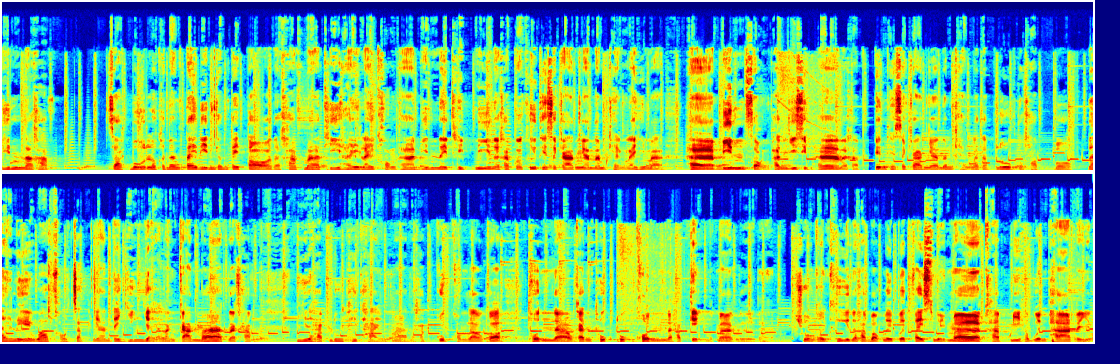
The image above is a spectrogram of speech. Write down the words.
บินนะครับ จากโบสถ์เราก็นั่งใต้ดินกันไปต่อนะครับ มาที่ไฮไลท์ของฮาบินในทริปนี้นะครับ ก็คือเทศกาลงานน้ำแข็งและหิมะฮาบิน 2025 นะครับ เป็นเทศกาลงานน้ำแข็งระดับโลกนะครับ บอกได้เลยว่าเขาจัดงานได้ยิ่งใหญ่อลังการมากนะครับ นี่นะครับรูปที่ถ่ายออกมานะครับกรุ๊ปของเราก็ทนหนาวกันทุกทุกๆคนนะครับ เก่งมากๆเลยนะฮะช่วงกลางคืนนะครับ บอกเลยเปิดไฟสวยมากครับมีขบวนพาเหรด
